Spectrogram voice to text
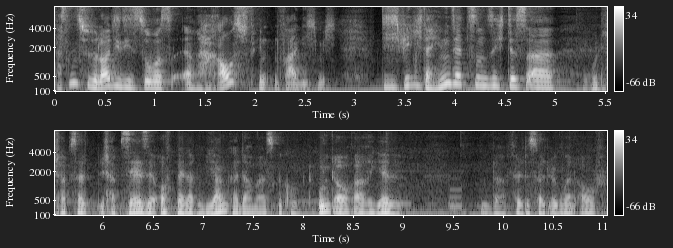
Was sind das für Leute, die sowas äh, herausfinden, frage ich mich. Die sich wirklich da hinsetzen und sich das, äh, Ja gut, ich hab's halt, ich habe sehr, sehr oft Bernhard und Bianca damals geguckt. Und auch Ariel. Und da fällt es halt irgendwann auf.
